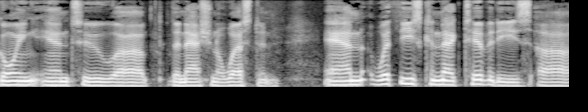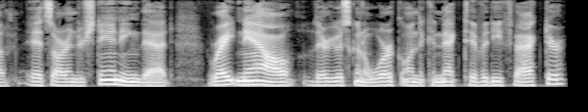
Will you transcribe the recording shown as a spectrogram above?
going into uh, the National Western. And with these connectivities, uh, it's our understanding that right now they're just going to work on the connectivity factor,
